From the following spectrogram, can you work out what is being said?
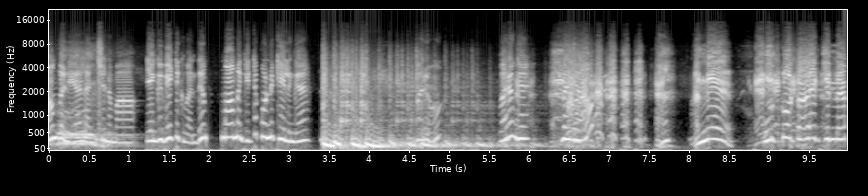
ஆம்பளையா லட்சணமா எங்க வீட்டுக்கு வந்து மாமா கிட்ட பொண்ணு கேளுங்க வரோம் வரோங்க வரோம் அண்ணே ஒர்க் அவுட் ஆயிடுச்சுண்ணே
